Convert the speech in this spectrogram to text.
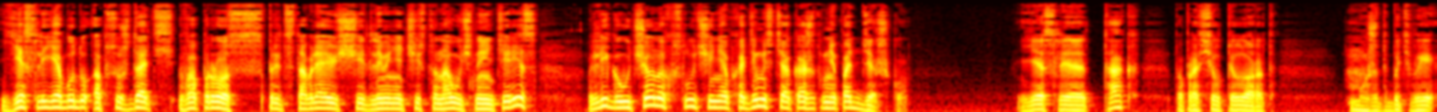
если я буду обсуждать вопрос, представляющий для меня чисто научный интерес, Лига ученых в случае необходимости окажет мне поддержку. «Если так, — попросил Пилород, — может быть, вы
